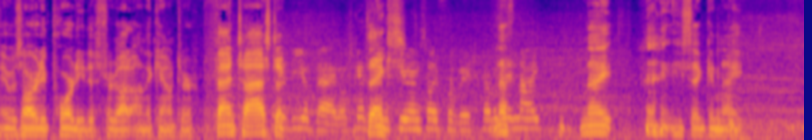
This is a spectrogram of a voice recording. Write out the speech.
It was already poured, he just forgot on the counter. Fantastic. Your bag, okay? Thanks. Thank you and sorry for wait. Have a No- good night. Night. he said good night.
